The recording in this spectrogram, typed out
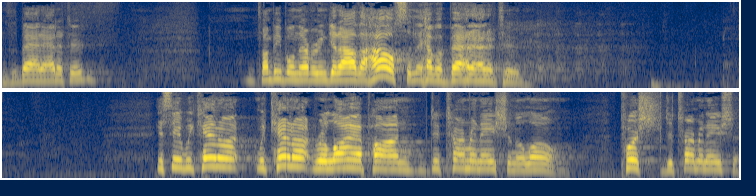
It's a bad attitude. Some people never even get out of the house and they have a bad attitude. You see, we cannot, we cannot rely upon determination alone. Push determination.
